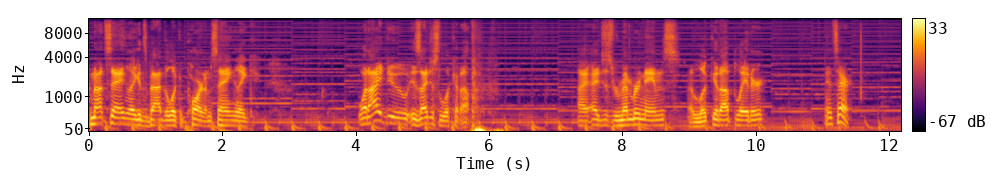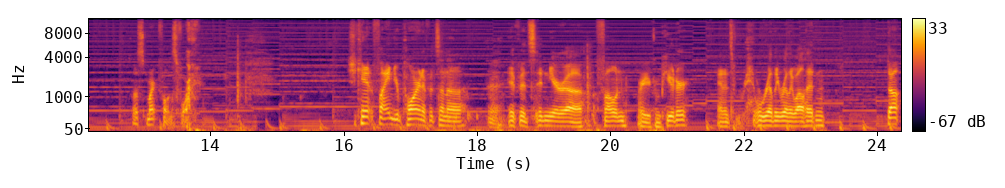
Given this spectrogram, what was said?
I'm not saying like it's bad to look at porn, I'm saying like what I do is I just look it up. I, I just remember names, I look it up later, and it's there. That's what smartphone's for. She can't find your porn if it's in a if it's in your uh, phone or your computer, and it's really really well hidden. Don't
